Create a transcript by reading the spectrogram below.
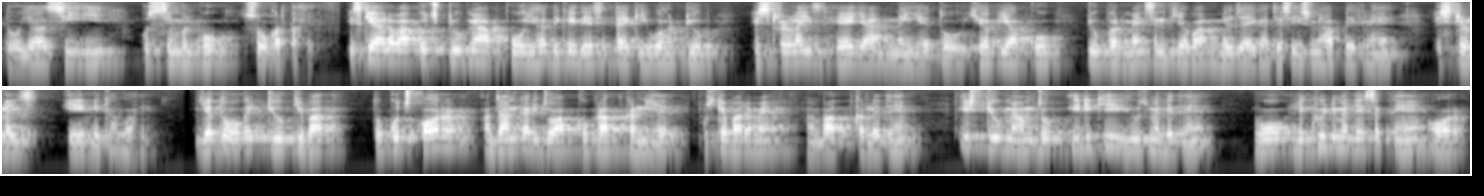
तो यह सी ई e उस सिंबल को शो करता है। इसके अलावा कुछ ट्यूब में आपको यह दिखाई दे सकता है कि वह ट्यूब स्टरलाइज है या नहीं है। तो यह भी आपको ट्यूब पर मेंशन किया हुआ मिल जाएगा, जैसे इसमें आप देख रहे हैं स्टरलाइज ए लिखा हुआ है। यह तो हो गई ट्यूब की बात। तो कुछ और जानकारी जो आपको प्राप्त करनी है, उसके बारे में बात कर लेते हैं। इस ट्यूब में हम जो ई e यूज़ में लेते हैं, वो लिक्विड में ले सकते हैं और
